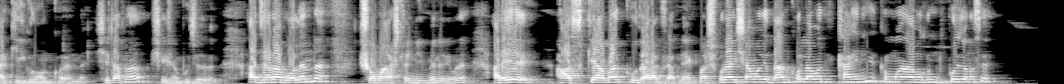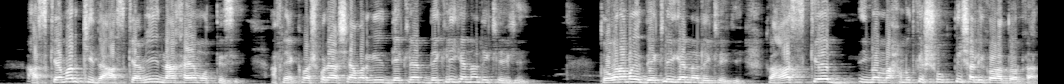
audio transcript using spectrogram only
আর কি গ্রহণ করেন নাই, সেটা আপনারা সেই সময় বুঝে যাবেন। আর যারা বলেন না, সময় আসলে মেনে নেবেন। আরে, আজকে আমার ক্ষুধা লাগছে, আপনি এক মাস পরে এসে আমাকে দান করলে আমার কাহিনী, আমার কোনো প্রয়োজন আছে? আজকে আমার খিদা আজকে আমি না খায়া মরতেছি। আপনি এক মাস পরে আসে আমার কি দেখলে দেখলেই কেন না দেখলেই কি? তখন আমাকে দেখলেই কেন না দেখলেই কি? তো আজকে ইমাম মাহমুদকে শক্তিশালী করার দরকার।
